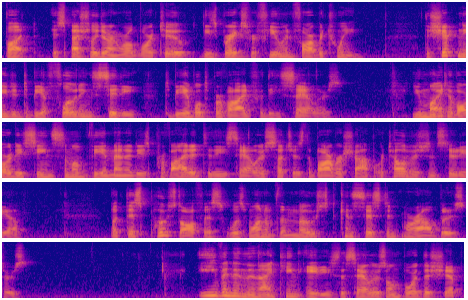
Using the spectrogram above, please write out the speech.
but, especially during World War II, these breaks were few and far between. The ship needed to be a floating city to be able to provide for these sailors. You might have already seen some of the amenities provided to these sailors, such as the barber shop or television studio. But this post office was one of the most consistent morale boosters. Even in the 1980s, the sailors on board the ship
